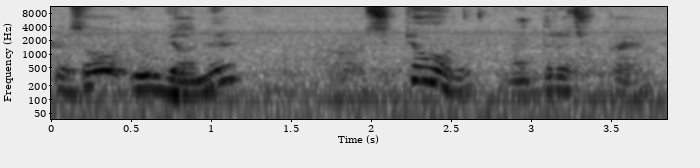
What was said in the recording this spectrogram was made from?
그래서 이 면을 어, 수평으로 만들어 줄까요?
